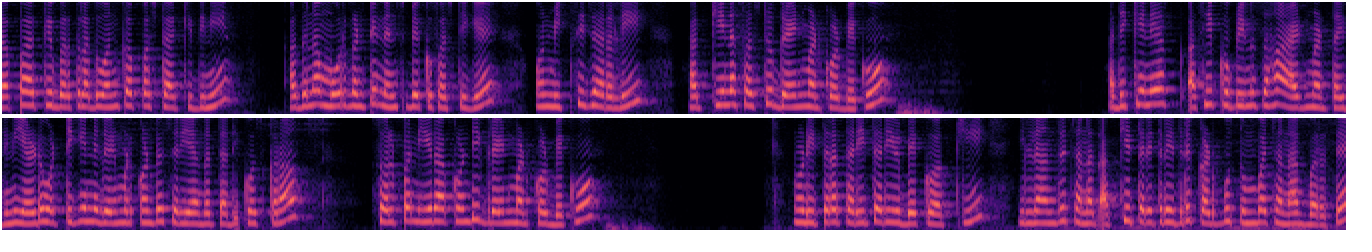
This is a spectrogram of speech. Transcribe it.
ದಪ್ಪ ಅಕ್ಕಿ ಬರ್ತಲ್ಲ, ಅದು ಒಂದು ಕಪ್ಪಷ್ಟು ಹಾಕಿದ್ದೀನಿ. ಅದನ್ನು ಮೂರು ಗಂಟೆ ನೆನೆಸ್ಬೇಕು ಫಸ್ಟಿಗೆ ಒಂದು ಮಿಕ್ಸಿ ಜಾರಲ್ಲಿ ಅಕ್ಕಿನ ಫಸ್ಟು ಗ್ರೈಂಡ್ ಮಾಡ್ಕೊಳ್ಬೇಕು. ಅದಕ್ಕೇ ಹಸಿ ಕೊಬ್ಬರಿನೂ ಸಹ ಆ್ಯಡ್ ಮಾಡ್ತಾ ಇದ್ದೀನಿ. ಎರಡು ಒಟ್ಟಿಗೆ ಗ್ರೈಂಡ್ ಮಾಡಿಕೊಂಡ್ರೆ ಸರಿಯಾಗುತ್ತೆ ಅದಕ್ಕೋಸ್ಕರ ಸ್ವಲ್ಪ ನೀರು ಹಾಕ್ಕೊಂಡು ಗ್ರೈಂಡ್ ಮಾಡ್ಕೊಳ್ಬೇಕು. ನೋಡಿ, ಈ ಥರ ತರಿ ತರಿ ಇರಬೇಕು ಅಕ್ಕಿ. ಇಲ್ಲಾಂದರೆ ಚೆನ್ನಾಗಿ ಅಕ್ಕಿ ತರಿ ತರಿ ಇದ್ದರೆ ಕಡುಬು ತುಂಬ ಚೆನ್ನಾಗಿ ಬರುತ್ತೆ.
